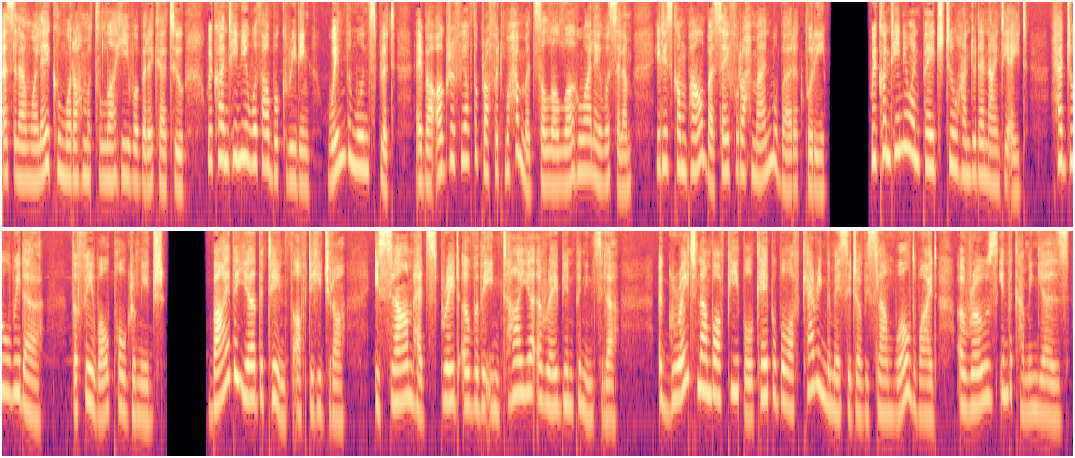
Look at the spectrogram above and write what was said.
Assalamu alaikum wa rahmatullahi wa barakatuh. We continue with our book reading When the Moon Split, a biography of the Prophet Muhammad sallallahu alaihi wasallam. It is compiled by Safiur Rahman Mubarakpuri. We continue on page 298, Hajjul Wida, the farewell pilgrimage. By the year the 10th after Hijrah, Islam had spread over the entire Arabian Peninsula a great number of people capable of carrying the message of Islam worldwide arose in the coming years.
